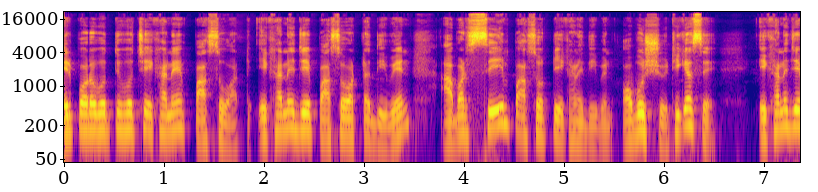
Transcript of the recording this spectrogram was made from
এর পরবর্তী হচ্ছে এখানে পাসওয়ার্ড এখানে যে পাসওয়ার্ডটা দিবেন, আবার সেম পাসওয়ার্ডটি এখানে দিবেন, অবশ্যই, ঠিক আছে? এখানে যে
